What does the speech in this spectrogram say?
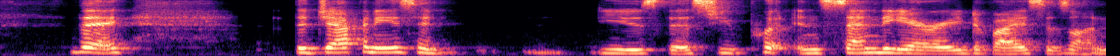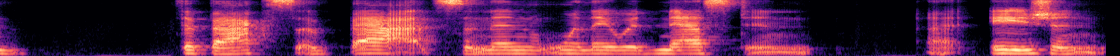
they the Japanese had used this. You put incendiary devices on the backs of bats, and then when they would nest in uh, Asian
